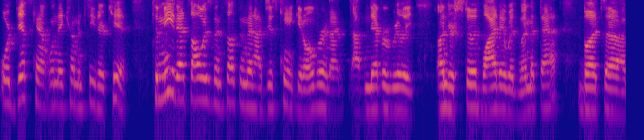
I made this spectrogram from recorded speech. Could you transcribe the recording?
or discount when they come and see their kid. To me, that's always been something that I just can't get over, and I, have never really understood why they would limit that. But uh,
